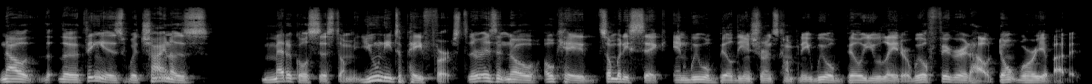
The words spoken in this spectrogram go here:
Now the, the thing is with China's medical system, you need to pay first. There isn't no, okay, somebody's sick and we will bill the insurance company. We will bill you later. We'll figure it out. Don't worry about it.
